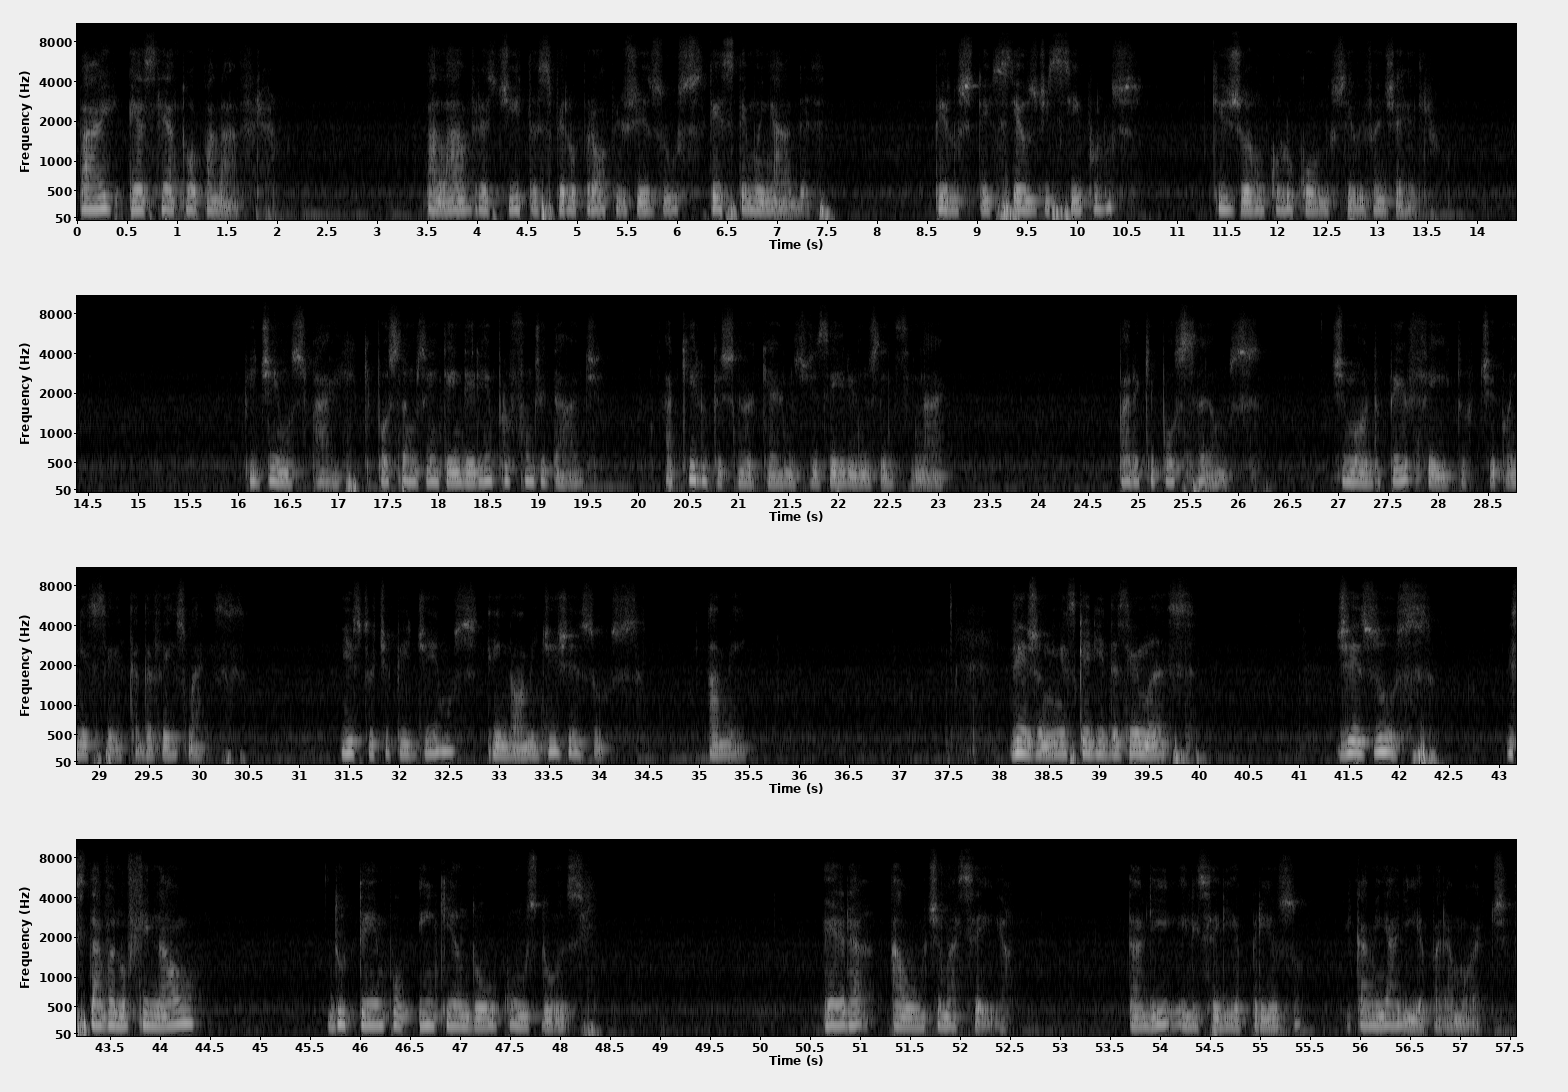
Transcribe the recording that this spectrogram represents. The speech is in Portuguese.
Pai, esta é a tua palavra palavras ditas pelo próprio Jesus, testemunhadas pelos seus discípulos que João colocou no seu Evangelho. Pedimos, Pai, que possamos entender em profundidade aquilo que o Senhor quer nos dizer e nos ensinar, para que possamos, de modo perfeito, te conhecer cada vez mais. Isto te pedimos em nome de Jesus. Amém. Vejam, minhas queridas irmãs, Jesus estava no final do tempo em que andou com os doze. Era a última ceia. Dali ele seria preso e caminharia para a morte.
